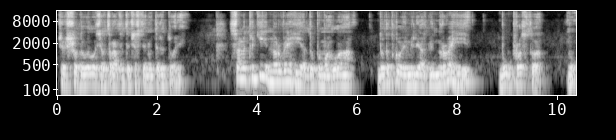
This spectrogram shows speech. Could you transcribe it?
через що довелося втратити частину території. Саме тоді Норвегія допомогла додатковий мільярд від Норвегії був просто ну,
